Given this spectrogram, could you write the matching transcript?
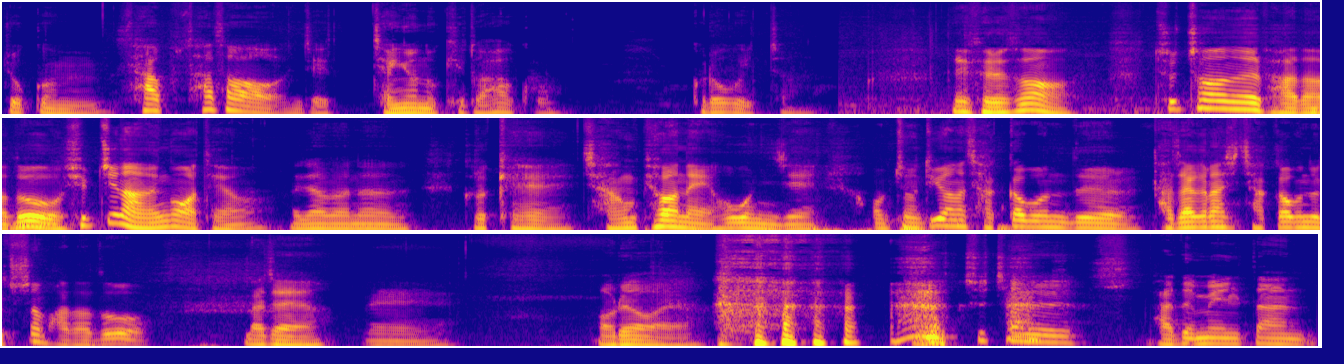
조금 사, 사서 이제 쟁여놓기도 하고 그러고 있죠. 네, 그래서 추천을 받아도 쉽진 않은 것 같아요. 왜냐면은 그렇게 장편에 혹은 이제 엄청 뛰어난 작가분들, 다작을 하신 작가분들 추천 받아도 맞아요. 네, 어려워요. 추천을 받으면 일단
